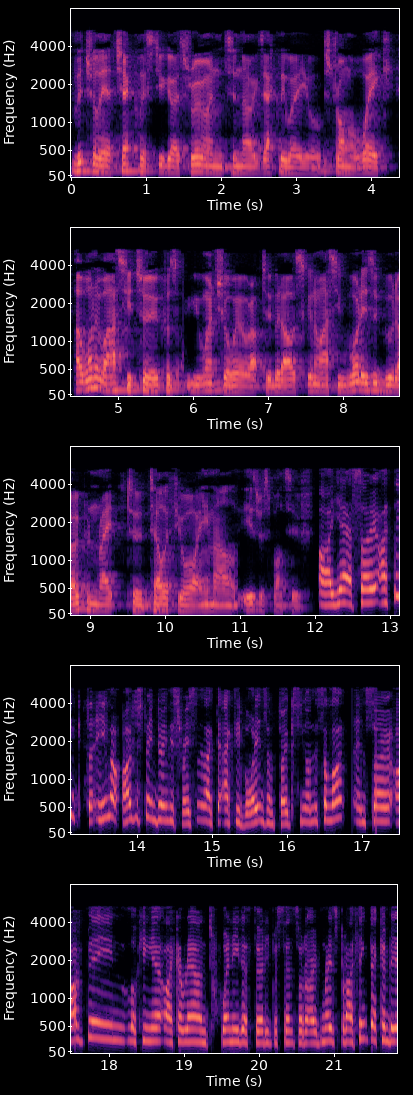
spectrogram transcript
literally a checklist you go through and to know exactly where you're strong or weak. I want to ask you too, because you weren't sure where we're up to, but I was going to ask you, what is a good open rate to tell if your email is responsive? Oh, uh, yeah. So I think the email, I've just been doing this recently, like the active audience, I'm focusing on this a lot. And so I've been looking at like around 20 to 30% sort of open rates, but I think that can be,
